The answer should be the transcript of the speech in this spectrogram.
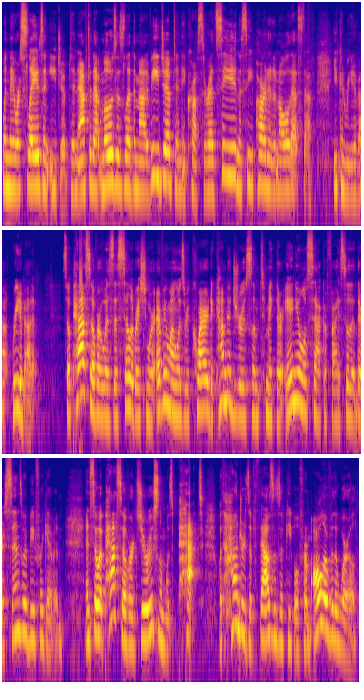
when they were slaves in Egypt. And after that, Moses led them out of Egypt and he crossed the Red Sea and the sea parted and all of that stuff. You can read about, read about it. So, Passover was this celebration where everyone was required to come to Jerusalem to make their annual sacrifice so that their sins would be forgiven. And so, at Passover, Jerusalem was packed with hundreds of thousands of people from all over the world,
